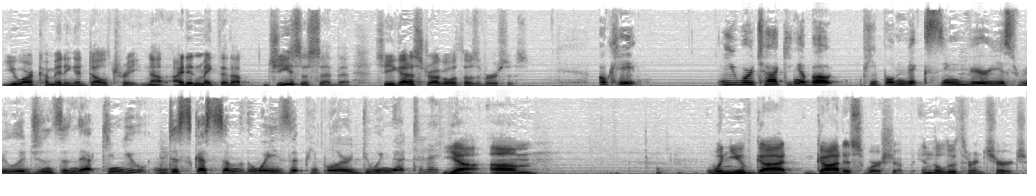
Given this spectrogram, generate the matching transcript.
you are committing adultery. Now, I didn't make that up. Jesus said that. So you got to struggle with those verses. Okay, you were talking about people mixing various religions and that. Can you discuss some of the ways that people are doing that today? Yeah. Um, when you've got goddess worship in the Lutheran Church,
